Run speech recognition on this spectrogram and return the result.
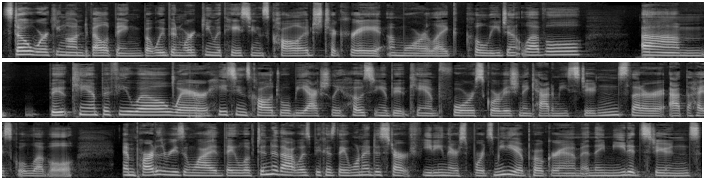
still working on developing. But we've been working with Hastings College to create a more like collegiate level um, boot camp, if you will, where Hastings College will be actually hosting a boot camp for Score Vision Academy students that are at the high school level. And part of the reason why they looked into that was because they wanted to start feeding their sports media program and they needed students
